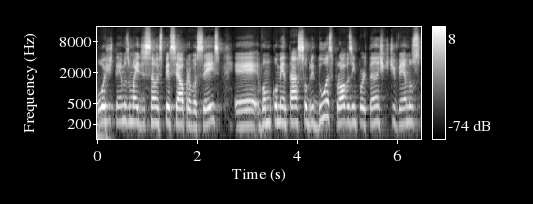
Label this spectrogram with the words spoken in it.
Hoje temos uma edição especial para vocês. É, vamos comentar sobre duas provas importantes que tivemos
